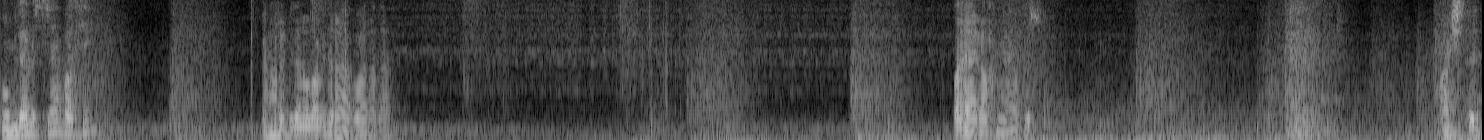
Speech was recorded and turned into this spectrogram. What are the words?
Zombilerin üstüne bakayım. Harbiden olabilir ha bu arada. Bayağı kalkmaya hazır. Açtı.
